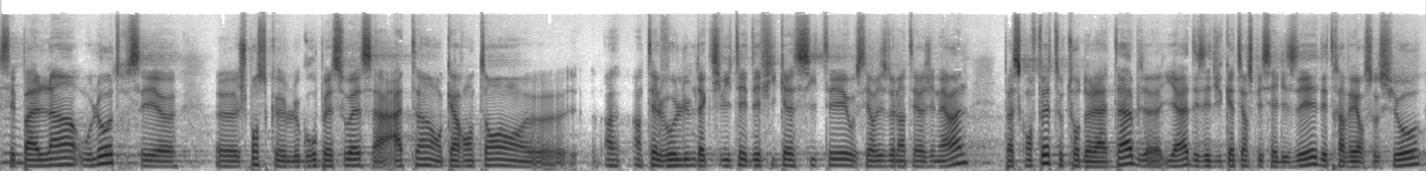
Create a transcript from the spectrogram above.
C'est mm. pas l'un ou l'autre, c'est je pense que le groupe SOS a atteint en 40 ans euh, un, tel volume d'activité et d'efficacité au service de l'intérêt général, parce qu'en fait, autour de la table, il y a des éducateurs spécialisés, des travailleurs sociaux,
